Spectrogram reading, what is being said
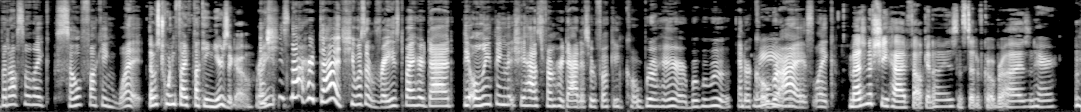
But also, like, so fucking what? That was 25 fucking years ago, And right? she's not her dad. She wasn't raised by her dad. The only thing that she has from her dad is her fucking cobra hair, blah, blah, blah, and her cobra eyes. Like, Imagine if she had falcon eyes instead of cobra eyes and hair.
